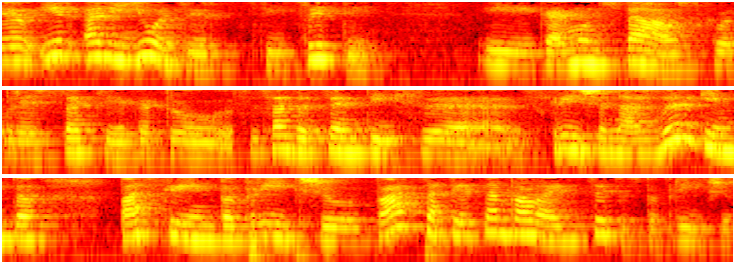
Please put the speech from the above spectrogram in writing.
tev ir arī jodzird citi. I, kā mans stāvs kādreiz sacīja, ka tu sazacentīs e, skrīšanā ar zirgiem, tu paskrīni pa priekšu pats, pēc tam palaidi citus pa priekšu.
